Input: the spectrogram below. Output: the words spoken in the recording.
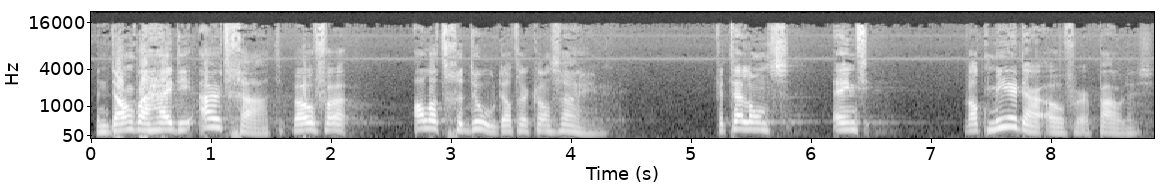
Een dankbaarheid die uitgaat boven al het gedoe dat er kan zijn. Vertel ons eens wat meer daarover, Paulus.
